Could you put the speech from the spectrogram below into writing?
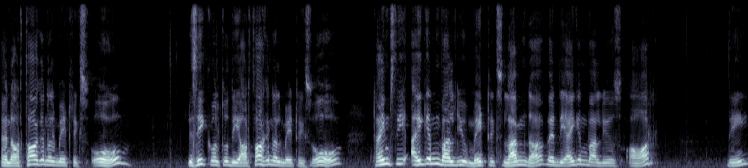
an orthogonal matrix O is equal to the orthogonal matrix O times the eigenvalue matrix lambda where the eigenvalues are the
